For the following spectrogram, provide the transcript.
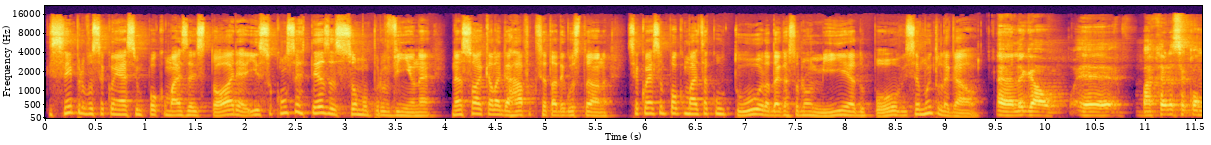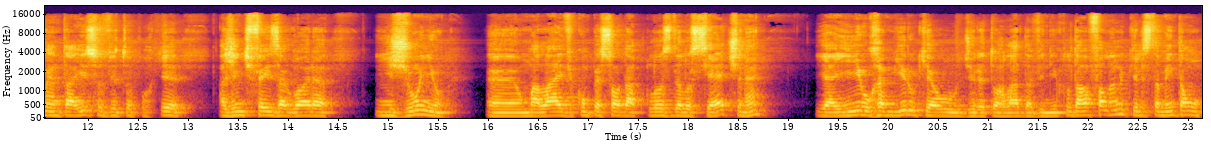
que sempre você conhece um pouco mais da história, e isso com certeza soma para o vinho, né? Não é só aquela garrafa que você está degustando. Você conhece um pouco mais da cultura, da gastronomia, do povo, isso é muito legal. É, legal. É bacana você comentar isso, Vitor, porque a gente fez agora, em junho, é, uma live com o pessoal da Close de Lociete, né? E aí o Ramiro, que é o diretor lá da vinícola, estava falando que eles também estão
